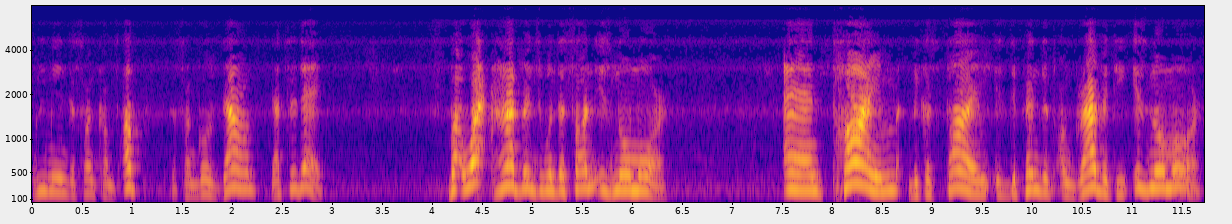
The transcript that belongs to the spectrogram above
We mean the sun comes up, the sun goes down, that's the day. But what happens when the sun is no more? And time, because time is dependent on gravity, is no more.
